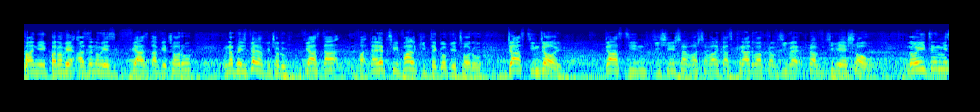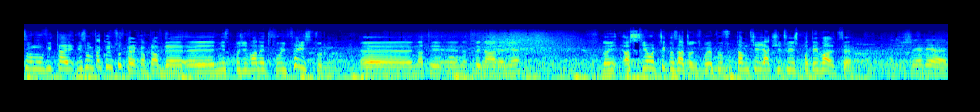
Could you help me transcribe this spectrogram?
Panie i panowie, a ze mną jest gwiazda wieczoru, można powiedzieć gwiazda wieczoru, gwiazda wa- najlepszej walki tego wieczoru, Justin Joy. Justin, dzisiejsza wasza walka skradła prawdziwe, prawdziwie show. No i ten niesamowita, niesamowita końcówka tak naprawdę, e, niespodziewany twój face turn e, na, ty, e, na, tutaj na arenie. No i aż nie wiem od czego zacząć, może po prostu tam cię, jak się czujesz po tej walce? A dzisiaj wiesz,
